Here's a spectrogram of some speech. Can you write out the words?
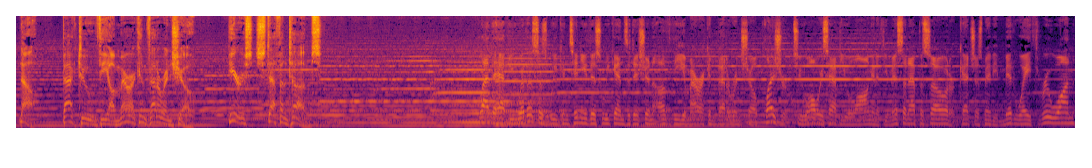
Now, back to the American Veteran Show. Here's Steffan Tubbs. Glad to have you with us as we continue this weekend's edition of the American Veteran Show. Pleasure to always have you along. And if you miss an episode or catch us maybe midway through one,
